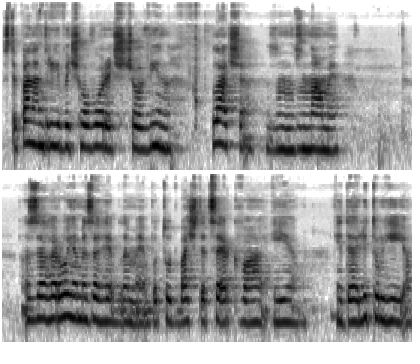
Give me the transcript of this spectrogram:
Степан Андрійович говорить, що він плаче з, нами за героями загиблими, бо тут, бачите, церква і іде літургія.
